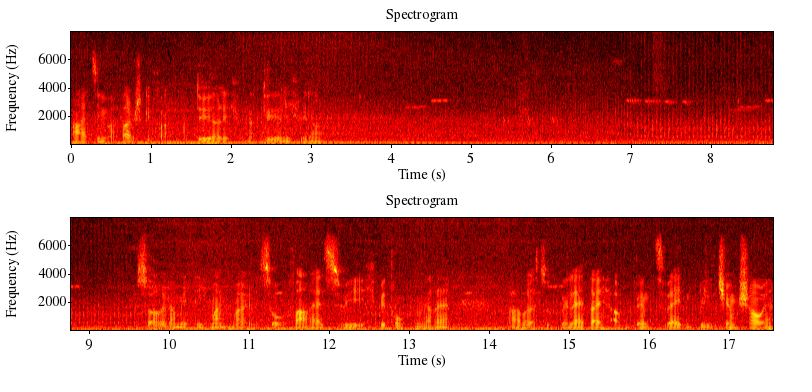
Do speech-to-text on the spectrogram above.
Ah, jetzt sind wir falsch gefahren. Natürlich, natürlich wieder. Sorry, damit ich manchmal so fahre, als wie ich betrunken wäre. Aber das tut mir leid, da ich auf den zweiten Bildschirm schaue.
